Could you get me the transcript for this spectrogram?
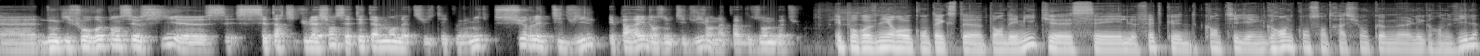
Euh, donc, il faut repenser aussi euh, cette articulation, cet étalement de l'activité économique sur les petites villes. Et pareil, dans une petite ville, on n'a pas besoin de voiture. Et pour revenir au contexte pandémique, euh, c'est le fait que quand il y a une grande concentration comme euh, les grandes villes,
